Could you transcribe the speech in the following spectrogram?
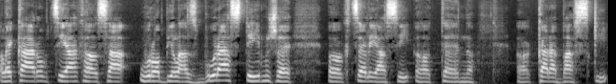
lekárovciach sa urobila zbura s tým, že e, chceli asi e, ten karabasský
